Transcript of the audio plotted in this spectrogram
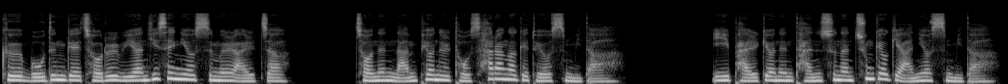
그 모든 게 저를 위한 희생이었음을 알자 저는 남편을 더 사랑하게 되었습니다. 이 발견은 단순한 충격이 아니었습니다.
